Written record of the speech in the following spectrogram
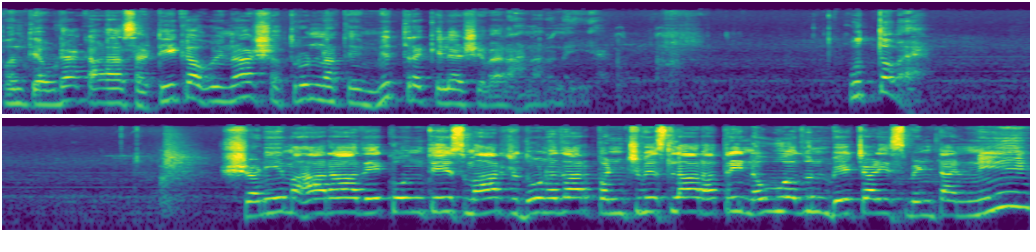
पण तेवढ्या काळासाठी का होईना शत्रूंना ते मित्र केल्याशिवाय राहणार नाही आहे उत्तम आहे. शनी महाराज एकोणतीस मार्च दोन हजार पंचवीस ला रात्री नऊ वाजून बेचाळीस मिनिटांनी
